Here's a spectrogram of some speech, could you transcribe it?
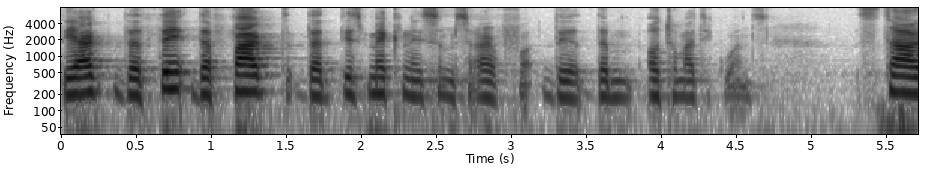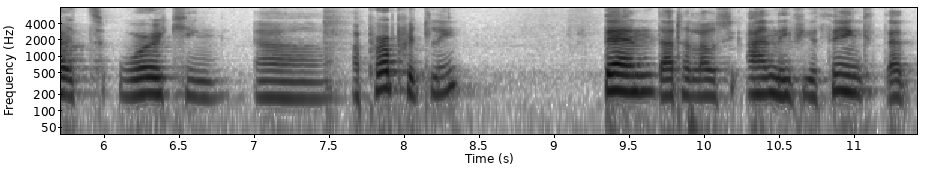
the, act, the, the fact that these mechanisms are the, the automatic ones start working uh, appropriately, then that allows you, and if you think that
